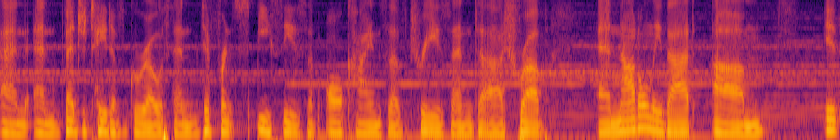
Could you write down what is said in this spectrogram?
and and vegetative growth and different species of all kinds of trees and uh, shrub, and not only that, um, it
